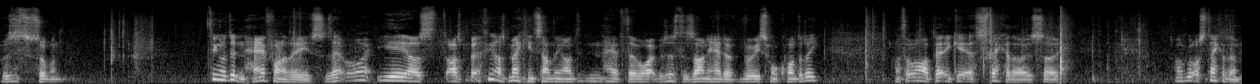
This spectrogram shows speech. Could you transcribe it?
Resistor assortment. I think I didn't have one of these. Is that right? Yeah, I, was, I, was, I think I was making something I didn't have the right resistors. I only had a very small quantity. I thought, oh, I better get a stack of those. So I've got a stack of them.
